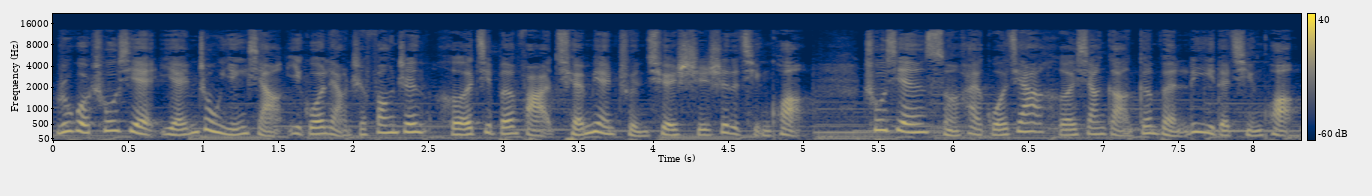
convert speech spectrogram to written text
如果出现严重影响“一国两制”方针和基本法全面准确实施的情况，出现损害国家和香港根本利益的情况，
